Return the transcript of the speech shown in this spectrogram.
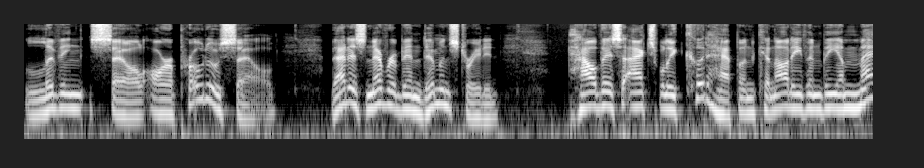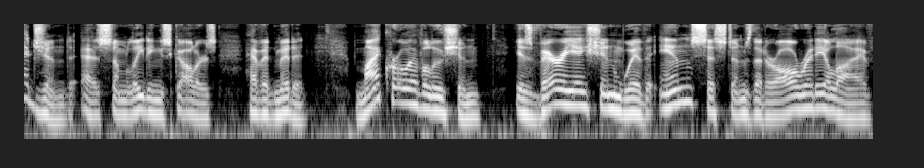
living cell or a protocell. That has never been demonstrated. How this actually could happen cannot even be imagined, as some leading scholars have admitted. Microevolution is variation within systems that are already alive,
